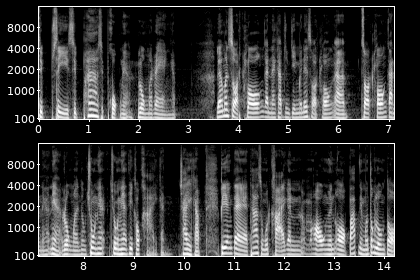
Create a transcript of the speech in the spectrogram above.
สิบสี่สิบห้าสิบหกเนี่ยลงมาแรงครับ แล้วมันสอดคล้องกันนะครับ จริง ๆ ไม่ได้สอดคล้องอ่าสอดคล้องกันนะครับเนี่ยลงมาช่วงเนี้ยช่วงเนี้ยที่เขาขายกัน ใช่ครับ เพียงแต่ถ้าสมมติขายกันเอาเงินออกปั๊บเนี่ยมันต้องลงต่อ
